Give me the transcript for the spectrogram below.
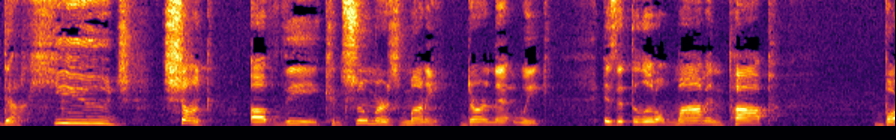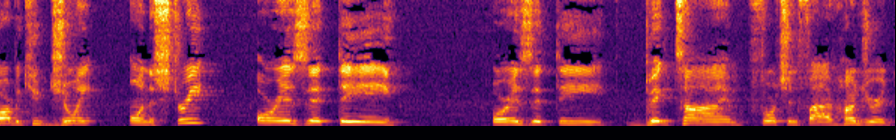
the huge chunk of the consumer's money during that week? Is it the little mom and pop barbecue joint on the street or is it the or is it the big time Fortune 500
